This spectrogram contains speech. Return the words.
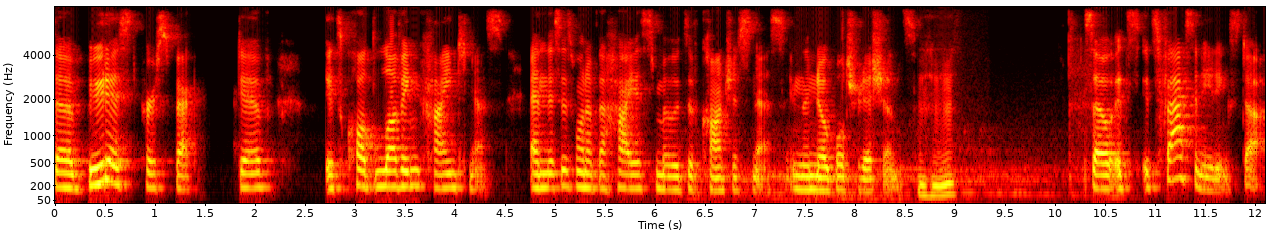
the Buddhist perspective, it's called loving kindness. And this is one of the highest modes of consciousness in the noble traditions. hmm So it's it's fascinating stuff.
